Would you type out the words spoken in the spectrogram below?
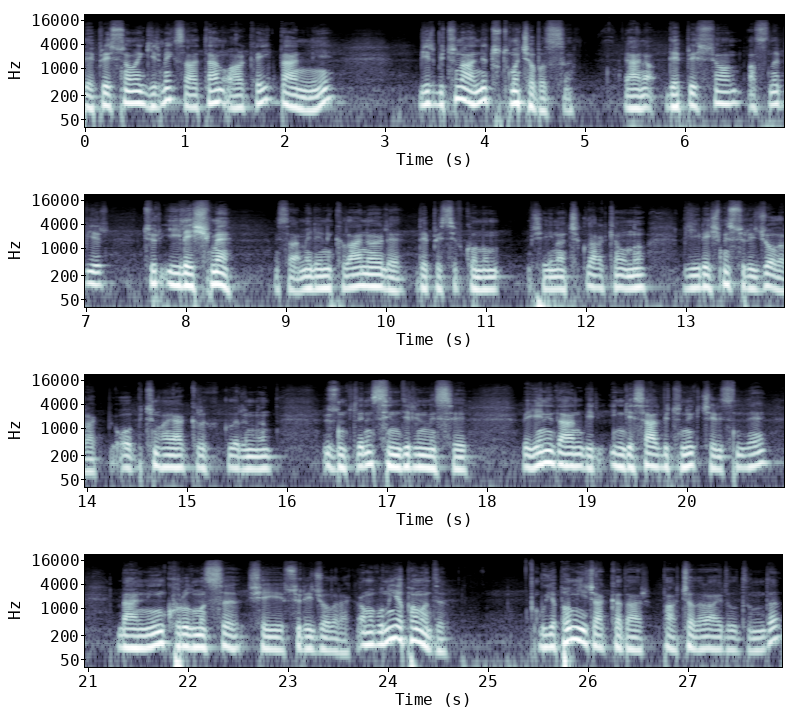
depresyona girmek zaten o arkaik benliği bir bütün halinde tutma çabası. Yani depresyon aslında bir tür iyileşme. Mesela Melanie Klein öyle depresif konum şeyini açıklarken onu bir iyileşme süreci olarak o bütün hayal kırıklıklarının, üzüntülerin sindirilmesi ve yeniden bir imgesel bütünlük içerisinde benliğin kurulması şeyi süreci olarak. Ama bunu yapamadı. Bu yapamayacak kadar parçalara ayrıldığında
